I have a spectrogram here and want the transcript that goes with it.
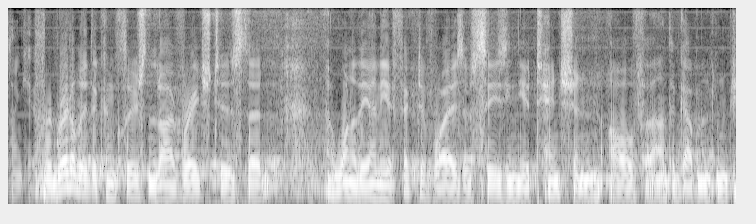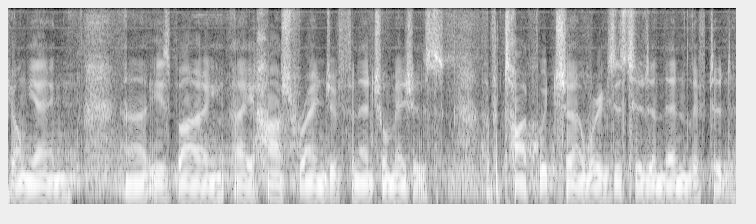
Thank you. Regrettably, the conclusion that I've reached is that uh, one of the only effective ways of seizing the attention of uh, the government in Pyongyang uh, is by a harsh range of financial measures of a type which uh, were existed and then lifted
